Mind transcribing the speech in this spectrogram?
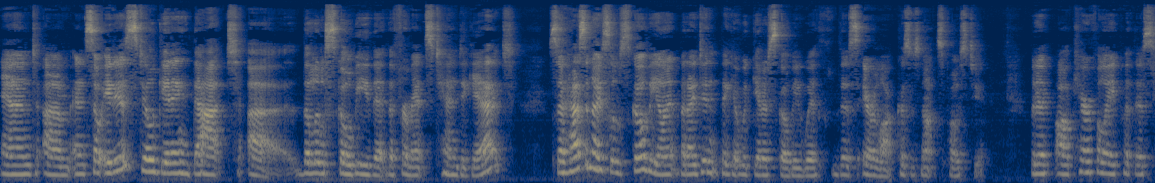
And um, and so it is still getting that, uh, the little SCOBY that the ferments tend to get. So it has a nice little SCOBY on it, but I didn't think it would get a SCOBY with this airlock because it's not supposed to. But if, I'll carefully put this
